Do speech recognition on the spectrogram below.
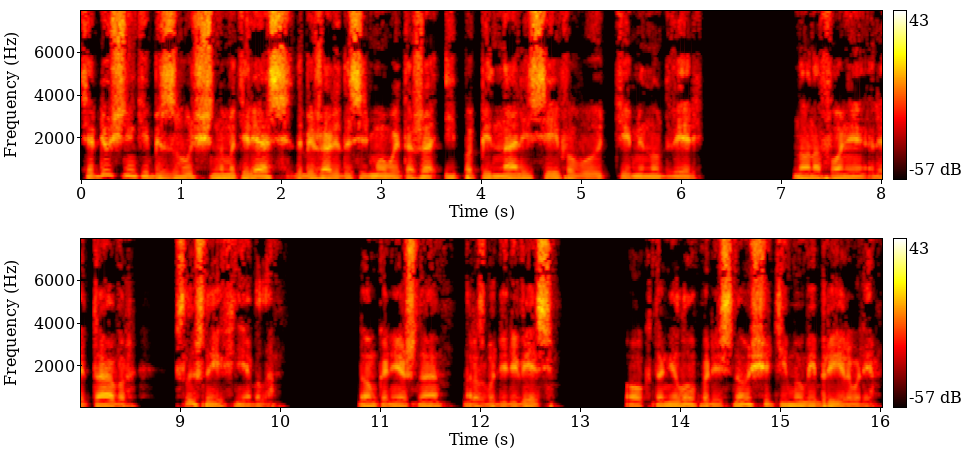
Сердючники, беззвучно матерясь, добежали до седьмого этажа и попинали сейфовую темену дверь. Но на фоне летавр слышно их не было. Дом, конечно, разбудили весь. Окна не лопались, но ощутимо вибрировали.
